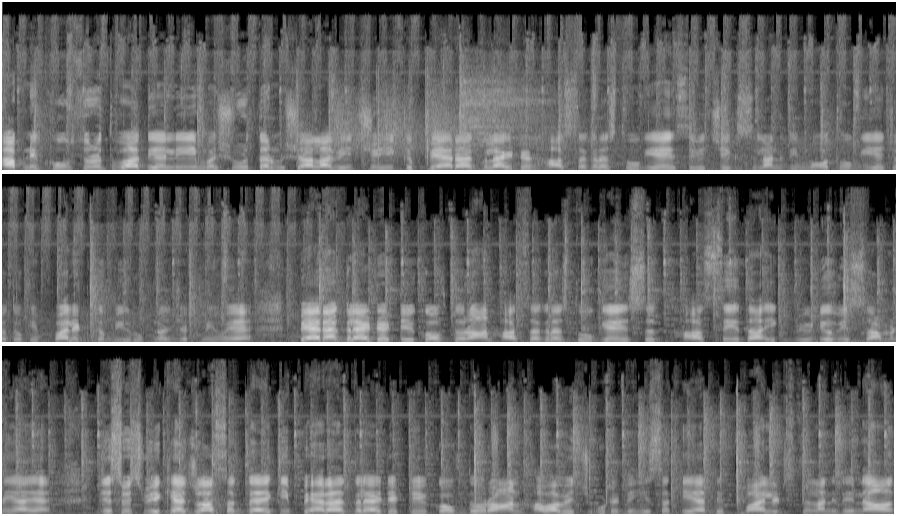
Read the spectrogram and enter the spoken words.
ਆਪਣੀ ਖੂਬਸੂਰਤ ਵਾਦੀਆਂ ਲਈ ਮਸ਼ਹੂਰ ਧਰਮਸ਼ਾਲਾ ਵਿੱਚ ਇੱਕ ਪੈਰਾ ਗਲਾਈਡਰ ਹਾਦਸਾਗ੍ਰਸਤ ਹੋ ਗਿਆ ਇਸ ਵਿੱਚ ਇੱਕ ਸੈਲਾਨੀ ਦੀ ਮੌਤ ਹੋ ਗਈ ਹੈ, ਜਦੋਂ ਕਿ ਪਾਇਲਟ ਗੰਭੀਰ ਰੂਪ ਨਾਲ ਜ਼ਖਮੀ ਹੋਇਆ ਹੈ। ਪੈਰਾ ਗਲਾਈਡਰ ਟੇਕ ਆਫ ਦੌਰਾਨ ਹਾਦਸਾਗ੍ਰਸਤ ਹੋ ਗਿਆ ਇਸ ਹਾਦਸੇ ਦਾ ਇੱਕ ਵੀਡੀਓ ਵੀ ਸਾਹਮਣੇ ਆਇਆ ਹੈ, ਜਿਸ ਵਿੱਚ ਵੇਖਿਆ ਜਾ ਸਕਦਾ ਹੈ ਕਿ ਪੈਰਾ ਗਲਾਈਡਰ ਟੇਕ ਆਫ ਦੌਰਾਨ ਹਵਾ ਵਿੱਚ ਉੱਡ ਨਹੀਂ ਸਕਿਆ ਅਤੇ ਪਾਇਲਟ ਸੈਲਾਨੀ ਦੇ ਨਾਲ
